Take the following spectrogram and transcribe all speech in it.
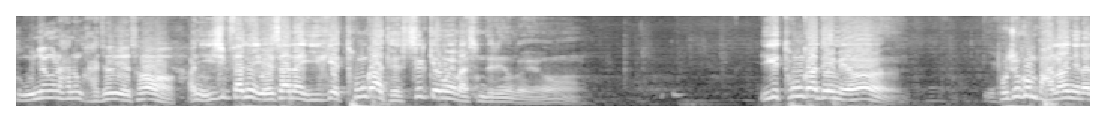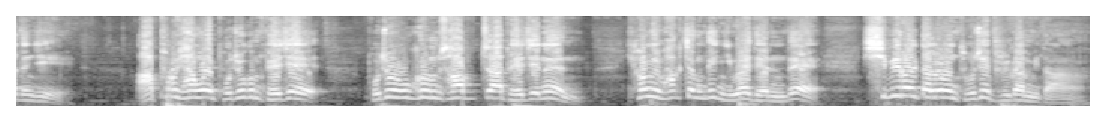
운영을 하는 과정에서 아니 24년 예산에 이게 통과됐을 경우에 말씀드리는 거예요. 이게 통과되면 보조금 반환이라든지 앞으로 향후에 보조금 배제 보조금 사업자 배제는 형이 확정된 이후에 되는데 11월 달로는 도저히 불가합니다.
